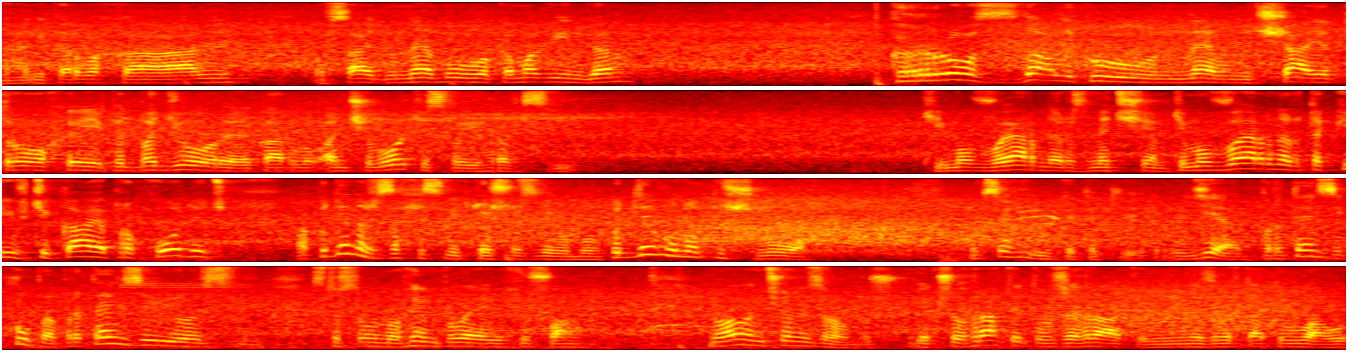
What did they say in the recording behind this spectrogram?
Дані Карвахаль. Офсайду не було Камавінга. Крос здалеку не влучає трохи і підбадьорює Карло Анчелоті своїх гравців. Тімо Вернер з м'ячем. Тімо Вернер таки втікає, проходить. А куди наш захисник той, що був? Куди воно пішло? Оце глюки такі. Є претензії, купа претензій стосовно геймплею FIFA. Ну, але нічого не зробиш. Якщо грати, то вже грати, не звертати увагу.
